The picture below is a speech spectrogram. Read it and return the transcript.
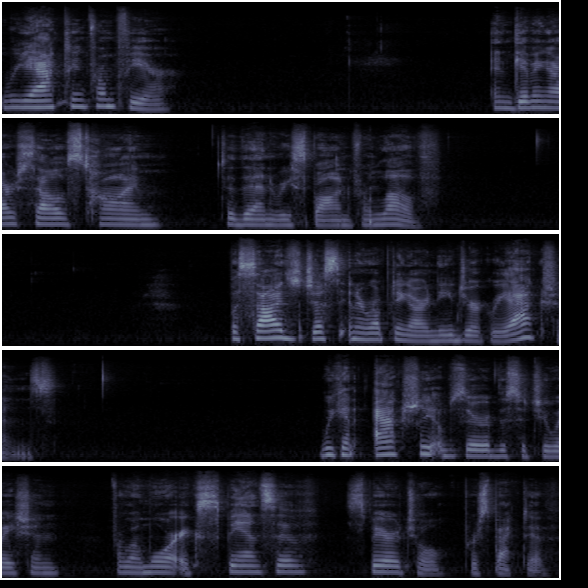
reacting from fear and giving ourselves time to then respond from love. Besides just interrupting our knee jerk reactions, we can actually observe the situation from a more expansive spiritual perspective.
